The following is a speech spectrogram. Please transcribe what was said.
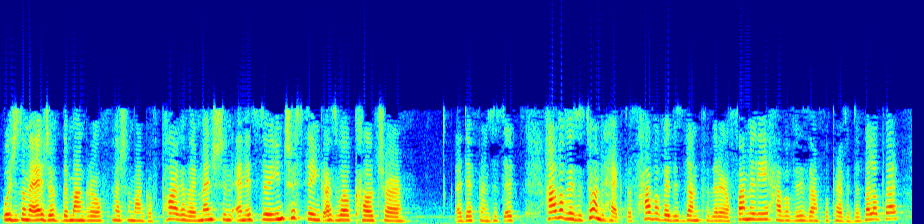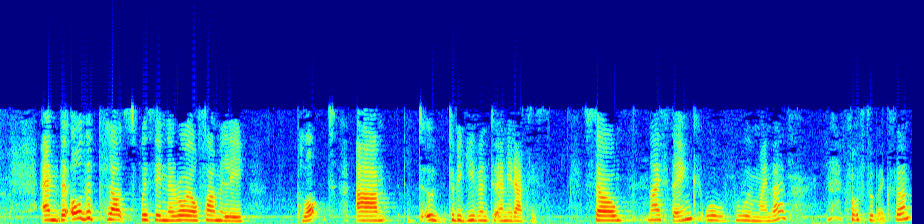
which is on the edge of the mangrove national mangrove park, as I mentioned, and it's uh, interesting as well culture uh, differences. It's, half of it is 200 hectares, half of it is done for the royal family, half of it is done for private developer, and the, all the plots within the royal family plot um, to, to, be given to Emiratis. So nice thing. Who, who will mind that? Move to the next one.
